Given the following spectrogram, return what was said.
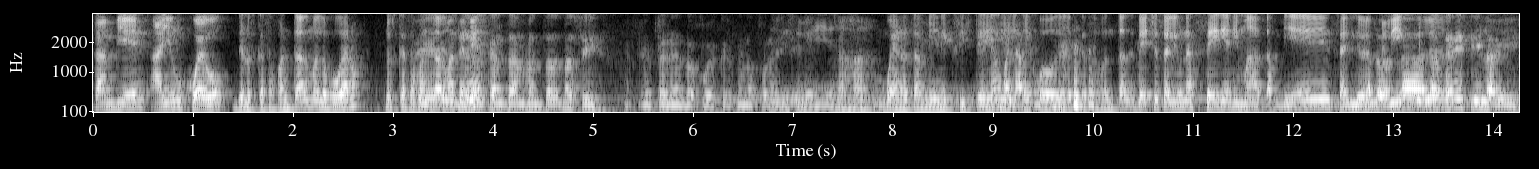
También hay un juego de los cazafantasmas, ¿lo jugaron? Los cazafantasmas Eh, de NES. Cantan fantasmas, sí. Eh, Pero lo jugué, creo que no por Así se veía. Ajá, bueno, también existe el, el juego de los cazafantasmas. De hecho, salió una serie animada también, salió la Lo- película, La, la serie sí la vi.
